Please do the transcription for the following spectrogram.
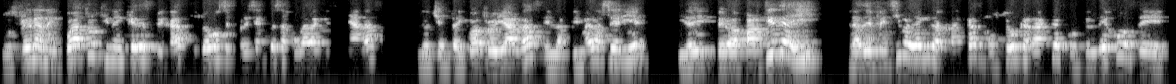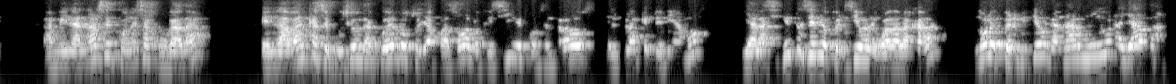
los frenan en cuatro, tienen que despejar y luego se presenta esa jugada que señalas de 84 yardas en la primera serie, pero a partir de ahí, la defensiva de Águilas Blancas mostró carácter porque lejos de amilanarse con esa jugada, en la banca se pusieron de acuerdo, esto ya pasó, a lo que sigue, concentrados, el plan que teníamos, y a la siguiente serie ofensiva de Guadalajara no le permitieron ganar ni una yarda,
